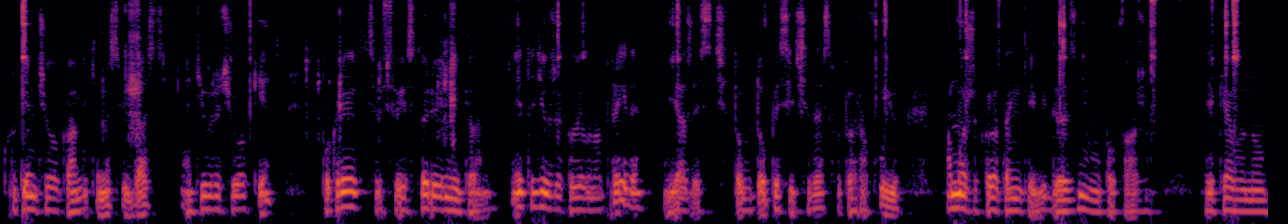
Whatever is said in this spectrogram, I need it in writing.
крутим чувакам якимось віддасть, а ті вже чуваки покриють цю всю історію нікелем. І тоді, вже, коли воно прийде, я десь чи то в дописі, чи десь фотографую, а може коротеньке відео зніму, покажу, яке воно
